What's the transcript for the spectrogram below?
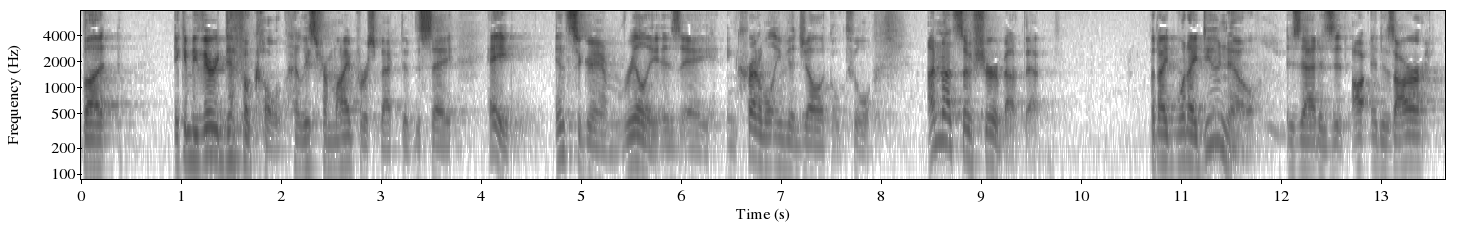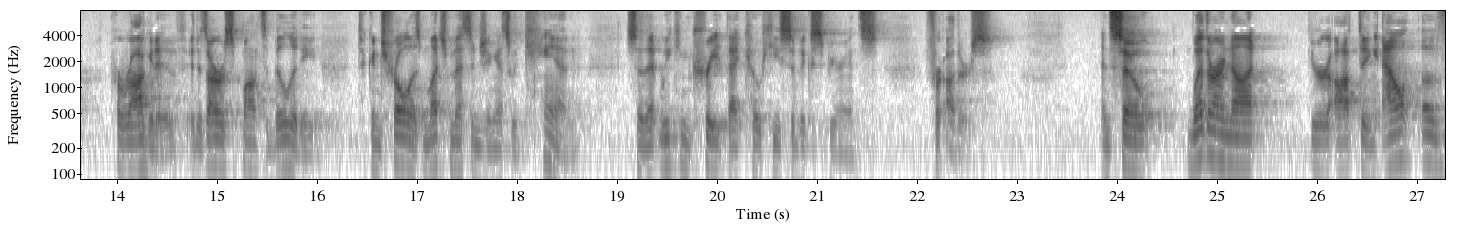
but it can be very difficult, at least from my perspective, to say, hey, Instagram really is a incredible evangelical tool. I'm not so sure about that. But I, what I do know is that is it, it is our prerogative, it is our responsibility to control as much messaging as we can so that we can create that cohesive experience for others. And so, whether or not you're opting out of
